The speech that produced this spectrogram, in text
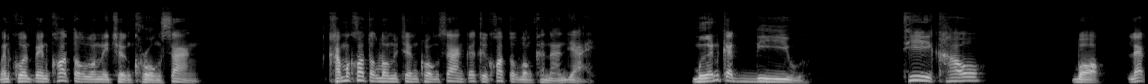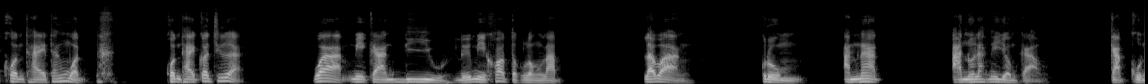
มันควรเป็นข้อตกลงในเชิงโครงสร้างคำว่าข้อตกลงในเชิงโครงสร้างก็คือข้อตกลงขนาดใหญ่ เหมือนกับดีลที่เขา บอกและคนไทยทั้งหมด คนไทยก็เชื่อว่ามีการดีลหรือมีข้อตกลงลับ ระหว่างกลุ่มอำนาจอนุรักษ์นิยมเก่า กับคุณ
